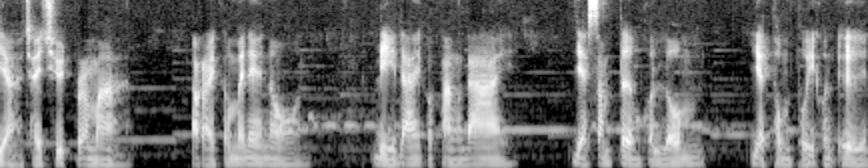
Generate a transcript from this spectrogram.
อย่าใช้ชีวิตประมาท อะไรก็ไม่แน่นอน ดีได้ก็พังได้ อย่าซ้ำเติมคนล้ม อย่าทมถุยคนอื่น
